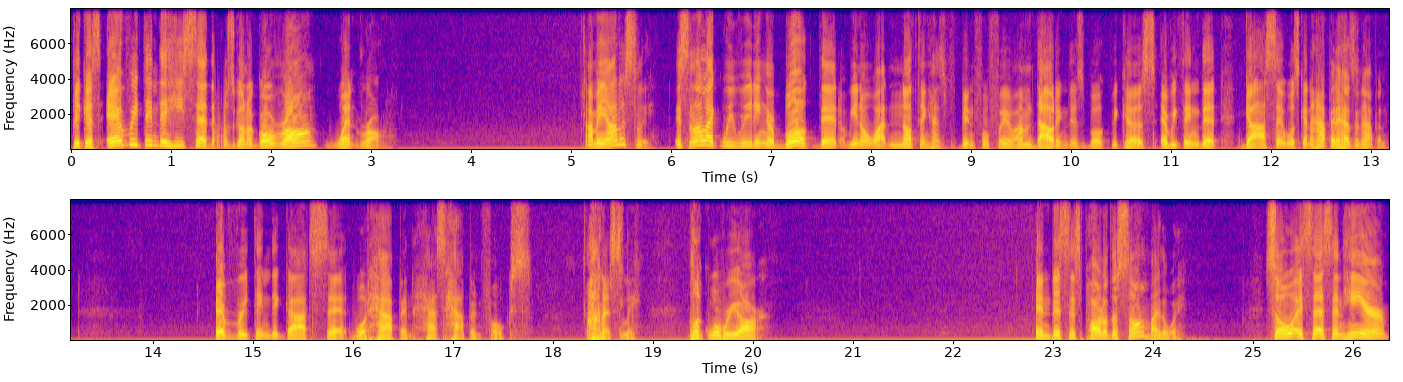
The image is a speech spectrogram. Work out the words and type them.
Because everything that he said that was going to go wrong went wrong. I mean, honestly, it's not like we're reading a book that, you know what, nothing has been fulfilled. I'm doubting this book because everything that God said was going to happen hasn't happened. Everything that God said would happen has happened, folks. Honestly, look where we are. And this is part of the psalm, by the way. So it says in here,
